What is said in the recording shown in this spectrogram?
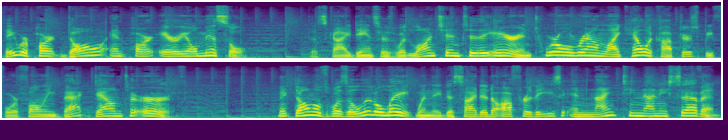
They were part doll and part aerial missile. The Sky Dancers would launch into the air and twirl around like helicopters before falling back down to Earth. McDonald's was a little late when they decided to offer these in 1997.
